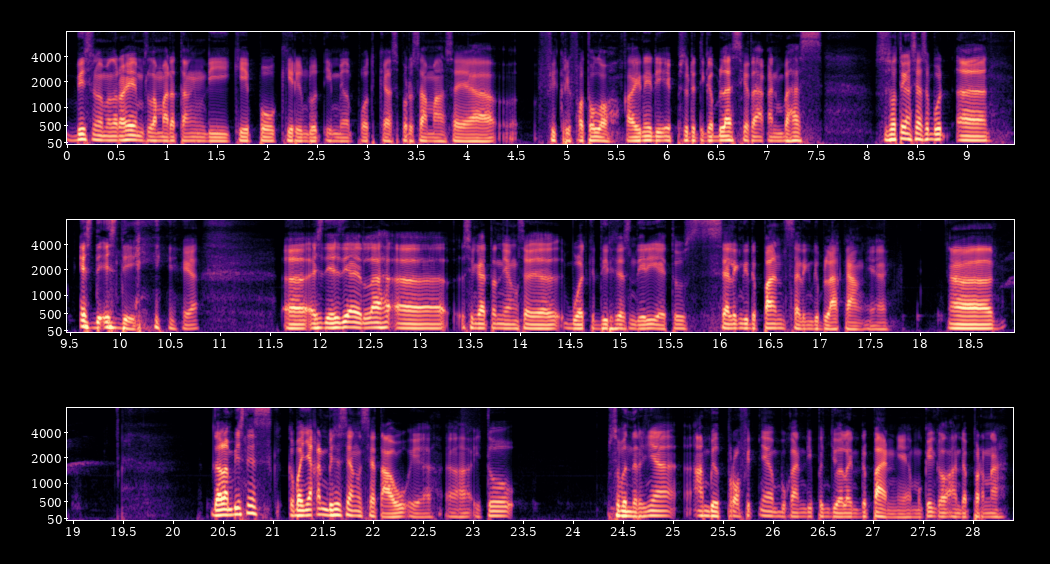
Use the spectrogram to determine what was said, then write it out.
Bismillahirrahmanirrahim. Selamat datang di Kepo Kirim Email Podcast bersama saya Fikri Fatullah. Kali ini di episode 13 kita akan bahas sesuatu yang saya sebut uh, eh, SDSD ya. Uh, eh, SDSD adalah uh, singkatan yang saya buat ke diri saya sendiri yaitu selling di depan, selling di belakang ya. Uh, dalam bisnis kebanyakan bisnis yang saya tahu ya uh, itu sebenarnya ambil profitnya bukan di penjualan di depan ya. Mungkin kalau Anda pernah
